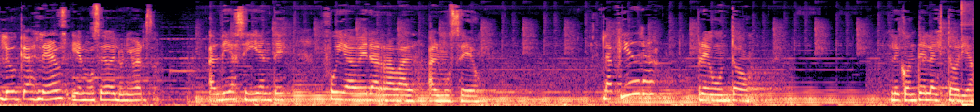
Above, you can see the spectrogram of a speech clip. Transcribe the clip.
Lucas Lenz y el Museo del Universo. Al día siguiente fui a ver a Raval al museo. ¿La piedra? Preguntó. Le conté la historia.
